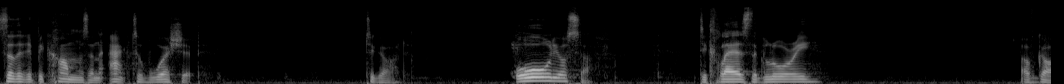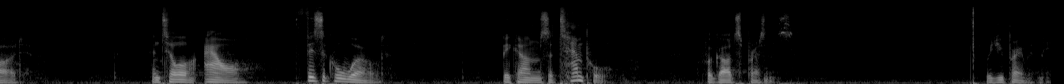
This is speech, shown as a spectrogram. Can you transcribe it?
so that it becomes an act of worship to God? All your stuff declares the glory of God until our physical world becomes a temple for God's presence. Would you pray with me?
